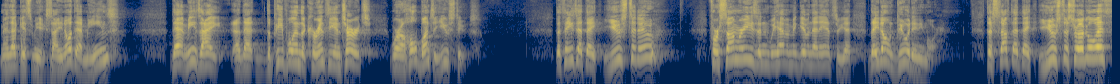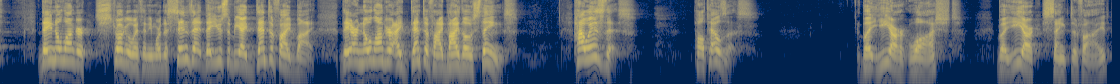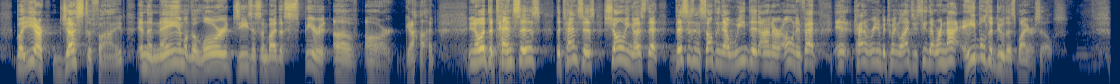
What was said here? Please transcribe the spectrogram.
Man, that gets me excited. You know what that means? That means I, uh, that the people in the Corinthian church were a whole bunch of used tos. The things that they used to do, for some reason, we haven't been given that answer yet, they don't do it anymore. The stuff that they used to struggle with, they no longer struggle with anymore. The sins that they used to be identified by, they are no longer identified by those things. How is this? Paul tells us. But ye are washed, but ye are sanctified, but ye are justified in the name of the Lord Jesus and by the Spirit of our God. You know what the tense is? The tense is showing us that this isn't something that we did on our own. In fact, it, kind of reading between the lines, you see that we're not able to do this by ourselves.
